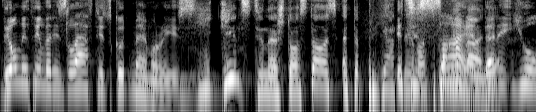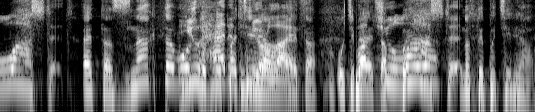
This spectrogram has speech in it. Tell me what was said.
the only thing that is left is good memories. Единственное, что осталось, это приятные It's a sign that воспоминания. it- you lost it. Это знак того, You что ты had it in your потерял life, это. У тебя but это you было, lost it. но ты потерял.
